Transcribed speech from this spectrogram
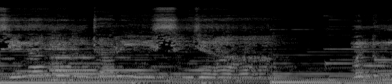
Sinar mentari senja Mendung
